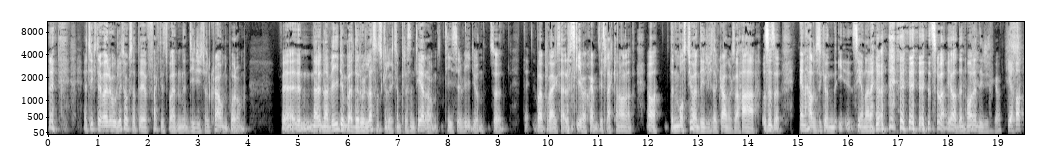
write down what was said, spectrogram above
jag tyckte det var roligt också att det faktiskt var en digital crown på dem. För när, när videon började rulla som skulle liksom presentera dem, teaser-videon, så var jag på väg så här att skriva skämt i Slack-kanalen. Att, ja, den måste ju ha en digital crown också, haha. Och sen så en halv sekund senare, så bara, ja, den har en digital crown. Ja.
